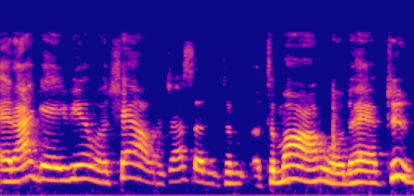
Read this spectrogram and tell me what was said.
and I gave him a challenge. I said, "Tomorrow I'm going to have two.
